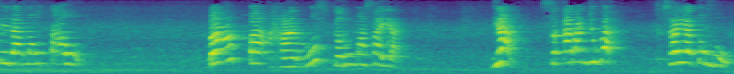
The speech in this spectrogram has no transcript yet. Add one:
tidak mau tahu. Bapak harus ke rumah saya. Ya, sekarang juga saya tunggu.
